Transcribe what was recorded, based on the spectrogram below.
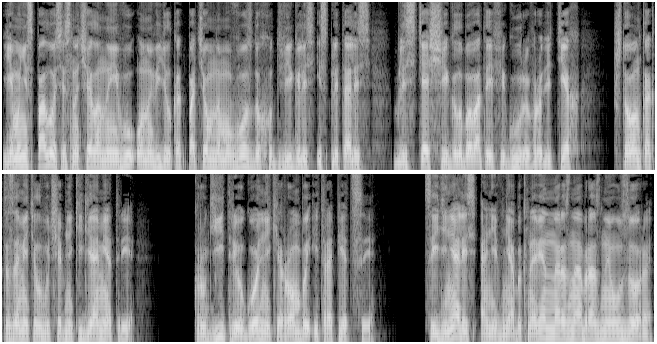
Ему не спалось, и сначала наяву он увидел, как по темному воздуху двигались и сплетались блестящие голубоватые фигуры, вроде тех, что он как-то заметил в учебнике геометрии — круги, треугольники, ромбы и трапеции. Соединялись они в необыкновенно разнообразные узоры,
